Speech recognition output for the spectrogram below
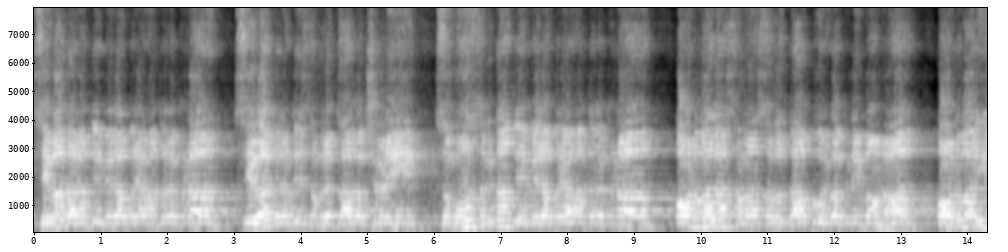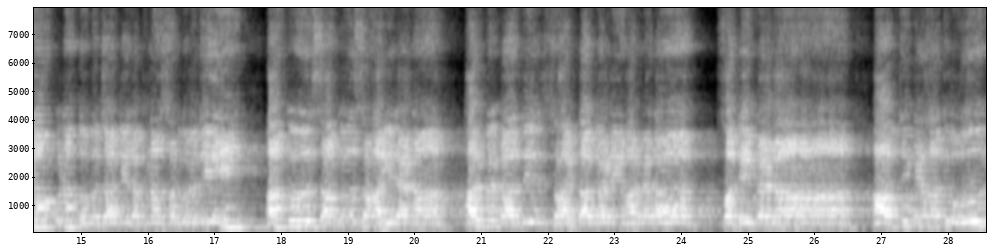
ਸੇਵਾਦਾਰਾਂ ਤੇ ਮੇਰਾ ਭਰਿਆ ਹੱਥ ਰੱਖਣਾ। ਸੇਵਾ ਕਰਨ ਦੇ ਸਮਰੱਥਾ ਬਖਸ਼ਣੀ, ਸਮੂਹ ਸੰਗਤਾਂ ਤੇ ਮੇਰਾ ਭਰਿਆ ਹੱਥ ਰੱਖਣਾ। ਆਉਣ ਵਾਲਾ ਸਮਾਂ ਸਫਲਤਾ ਪੂਰਵਕ ਨਿਭਾਉਣਾ। ਆਉਣ ਵਾਲੀਆਂ ਔਕੜਾਂ ਤੋਂ ਬਚਾ ਕੇ ਰੱਖਣਾ ਸਤਿਗੁਰੂ ਜੀ। ਅੰਗ ਸੰਗ ਸਹਾਈ ਰਹਿਣਾ। ਹਰ ਪ੍ਰਕਾਰ ਦੀ ਸਹਾਇਤਾ ਕਰਨੀ ਹਰ ਮੈਦਾਨ ਫਤਿਹ ਕਰਨਾ। ਆਪ ਜੀ ਕੇ ਹਜ਼ੂਰ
